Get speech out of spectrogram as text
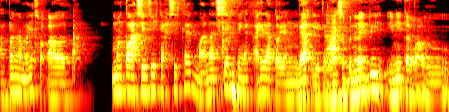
apa namanya soal mengklasifikasikan mana sih yang tingkat akhir atau yang enggak gitu. Nah sebenarnya ini ini terlalu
